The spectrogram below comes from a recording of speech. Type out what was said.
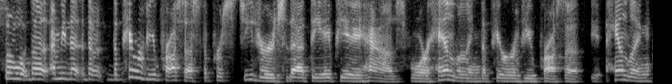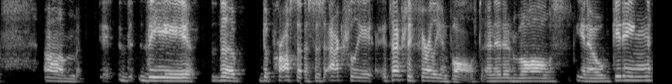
So the, I mean, the, the, the peer review process, the procedures that the APA has for handling the peer review process, handling um, the, the, the process is actually, it's actually fairly involved and it involves, you know, getting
